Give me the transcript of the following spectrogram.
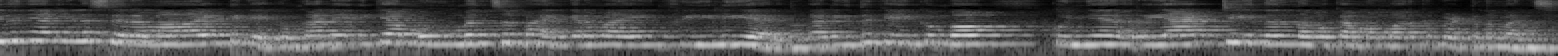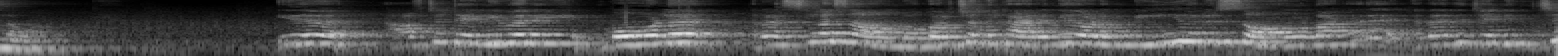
ഇത് ഞാനിങ്ങനെ സ്ഥിരമായിട്ട് കേൾക്കും. കാരണം എനിക്ക് ആ മൂവ്മെന്റ്സ് ഭയങ്കരമായി ഫീൽ ചെയ്യായിരുന്നു. കാരണം ഇത് കേൾക്കുമ്പോൾ കുഞ്ഞ് റിയാക്ട് ചെയ്യുന്നത് നമുക്ക് അമ്മമാർക്ക് പെട്ടെന്ന് മനസ്സിലാവും. ഇത് ആഫ്റ്റർ ഡെലിവറി മോൾ റെസ്റ്റ്ലെസ് ആവുമ്പോൾ കുറച്ചൊന്ന് കരഞ്ഞു തുടങ്ങുമ്പോൾ ഈ ഒരു സോങ് വളരെ അതായത് ജനിച്ച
